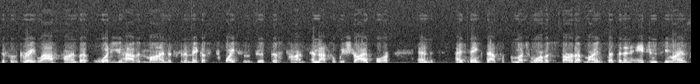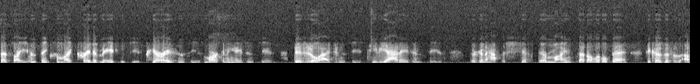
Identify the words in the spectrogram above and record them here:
this was great last time, but what do you have in mind that's going to make us twice as good this time? And that's what we strive for. And I think that's much more of a startup mindset than an agency mindset. So I even think some like creative agencies, PR agencies, marketing agencies, digital agencies, TV ad agencies, they're going to have to shift their mindset a little bit because this is a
